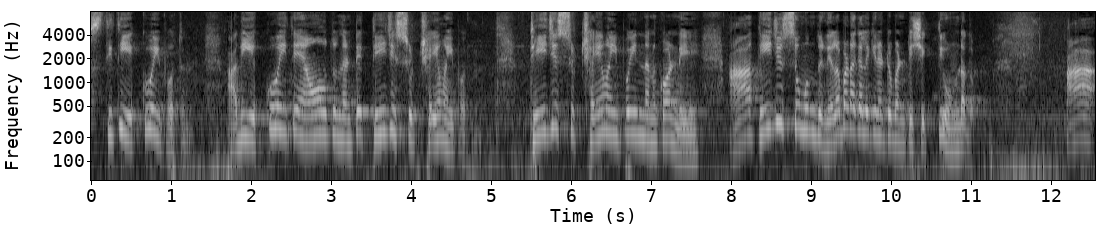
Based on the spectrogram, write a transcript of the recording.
స్థితి ఎక్కువైపోతుంది. అది ఎక్కువైతే ఏమవుతుందంటే తేజస్సు క్షయం అయిపోతుంది తేజస్సు క్షయం అయిపోయింది అనుకోండి ఆ తేజస్సు ముందు నిలబడగలిగినటువంటి శక్తి ఉండదు. ఆ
